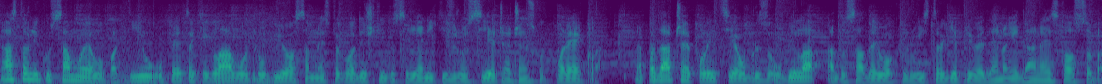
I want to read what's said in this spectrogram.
Nastavniku Samuelu Patiju u petak je glavu odrubio 18-godišnji doseljenik iz Rusije čečenskog porekla. Napadača je policija ubrzo ubila, a do sada je u okviru istrage privedeno 11 osoba.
